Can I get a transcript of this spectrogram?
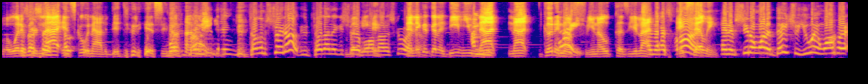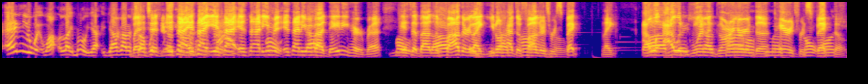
But what if you're said, not in school now to do this? You know But what I no, mean? then you tell him straight up. You tell that nigga straight But up, he- "Oh, I'm not in school That right nigga's now." gonna deem you I mean- not not good enough, you know, because you're not And not that's fine. excelling. And if she don't want to date you, you ain't want her anyway. Why, like, bro, y'all, y'all gotta But stop. it's just wasting it's not it's not it's not it's not even Bro, it's not even about dating her, bruh. Bro, It's about the father. Like you don't have the time, father's bro. respect. Like I would I would want to garner the parents' respect though.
